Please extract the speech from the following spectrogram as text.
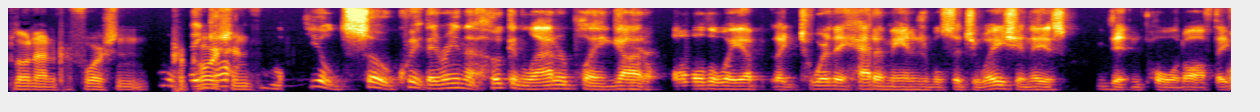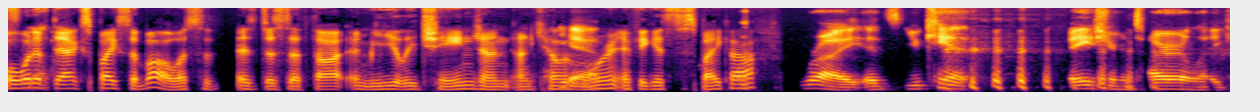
blown out of proportion. Proportion. field so quick. They ran that hook and ladder play and got Yeah. all the way up like to where they had a manageable situation. They just didn't pull it off. They Well, what if. Dak spikes the ball? What's the is, does the thought immediately change on on Kellen Yeah. Moore if he gets the spike off? Right? It's you can't base your entire like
